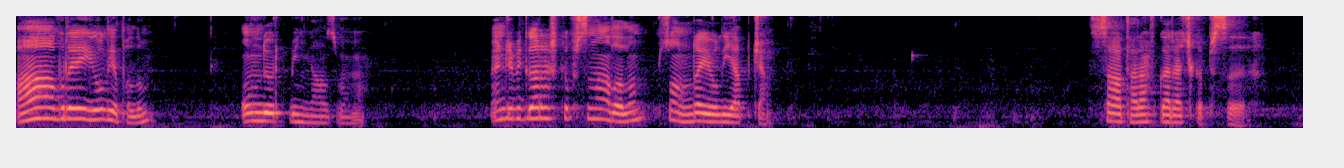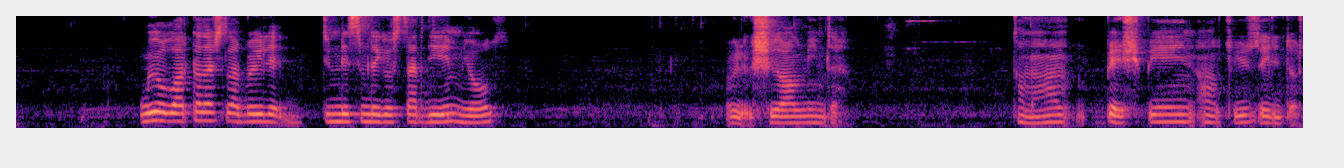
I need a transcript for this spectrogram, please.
Aa buraya yol yapalım. 14 bin lazım ama. Önce bir garaj kapısını alalım. Sonra yolu yapacağım. Sağ taraf garaj kapısı. Bu yol arkadaşlar böyle dün resimde gösterdiğim yol. Öyle ışığı almayayım da. Tamam. 5654.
